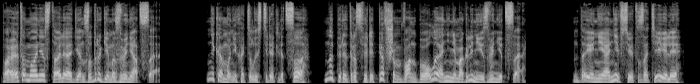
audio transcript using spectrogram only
поэтому они стали один за другим извиняться. Никому не хотелось терять лицо, но перед рассверепевшим Ван Буэлэ они не могли не извиниться. Да и не они все это затеяли.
